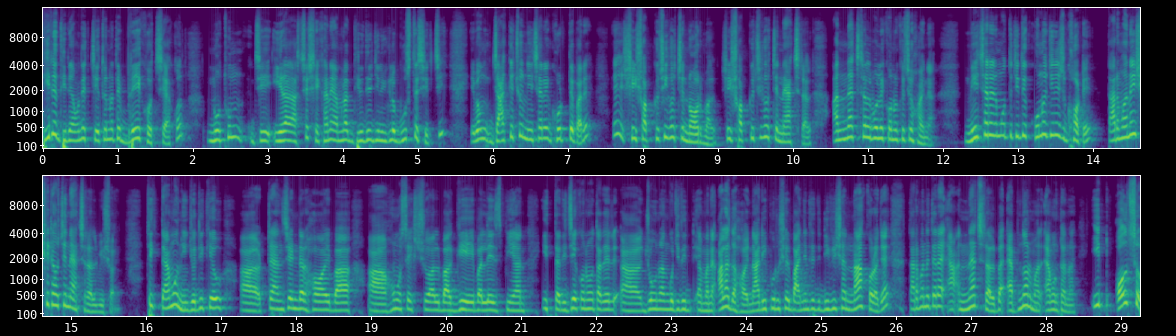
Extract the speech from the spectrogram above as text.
ধীরে ধীরে আমাদের চেতনাতে ব্রেক হচ্ছে এখন। নতুন যে এরা আসছে, সেখানে আমরা ধীরে ধীরে জিনিসগুলো বুঝতে শিখছি এবং যা কিছু নেচারে ঘটতে পারে সেই সব কিছুই হচ্ছে নর্মাল সেই সব কিছুই হচ্ছে ন্যাচারাল আনন্যাচারাল বলে কোনো কিছু হয় না। নেচারের মধ্যে যদি কোনো জিনিস ঘটে, তার মানেই সেটা হচ্ছে ন্যাচারাল বিষয়। ঠিক তেমনই যদি কেউ ট্রান্সজেন্ডার হয় বা হোমোসেক্সুয়াল বা গে বা লেসবিয়ান ইত্যাদি, যে কোনো তাদের যৌনাঙ্গ যদি মানে আলাদা হয় নারী পুরুষের বাইরে যদি ডিভিশন না করা যায়, তার মানে তারা ন্যাচারাল বা অ্যাবনর্মাল এমনটা নয়। It also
